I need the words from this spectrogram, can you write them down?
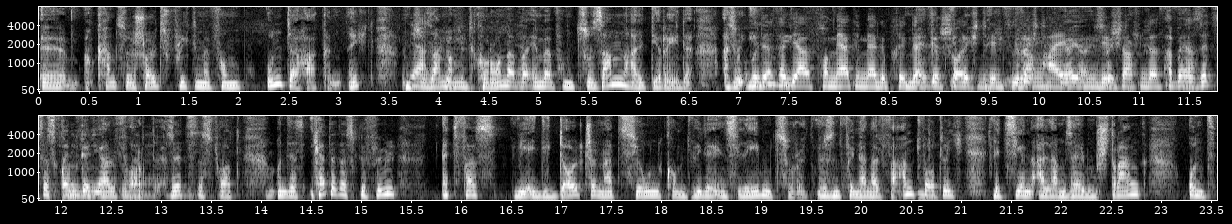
Äh, Kanzler Scholz spricht immer vom Unterhaken, nicht? Im ja, Zusammenhang mit Corona ja. war immer vom Zusammenhalt die Rede. Also Aber das hat ja Frau Merkel mehr geprägt als der Scholz richtig, mit dem Zusammenhalt. Ja, wir richtig. schaffen das. Aber er setzt das kongenial fort. Er setzt es fort. Und das, ich hatte das Gefühl, etwas wie die deutsche Nation kommt wieder ins Leben zurück. Wir sind füreinander verantwortlich, wir ziehen alle am selben Strang und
